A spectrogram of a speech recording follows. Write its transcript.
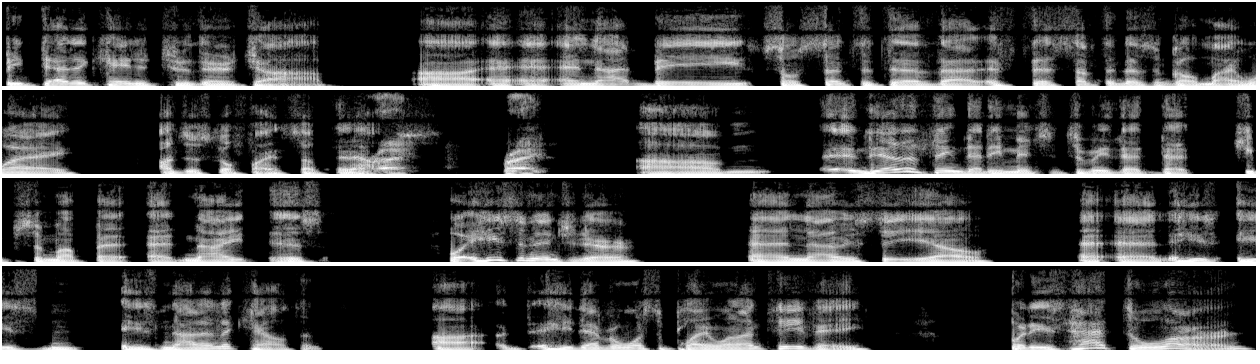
be dedicated to their job. Uh, and, and, not be so sensitive that if this something doesn't go my way, I'll just go find something else. Right. Right. Um, and the other thing that he mentioned to me that that keeps him up at, at night is, well, he's an engineer, and now he's CEO, and, and he's he's he's not an accountant. Uh, he never wants to play one on TV, but he's had to learn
